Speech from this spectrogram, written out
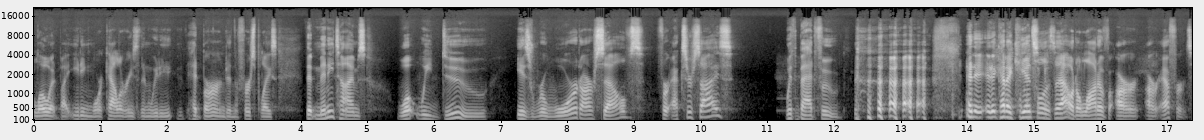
blow it by eating more calories than we had burned in the first place. That many times what we do is reward ourselves for exercise with bad food. and it, it kind of cancels out a lot of our, our efforts.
